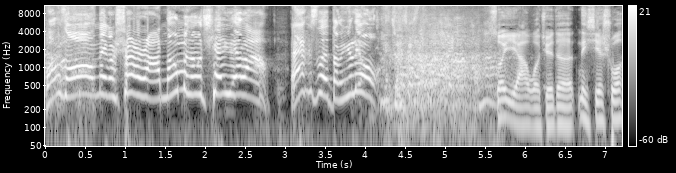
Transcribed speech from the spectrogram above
王总，那个事儿啊，能不能签约了？x 等于六。所以啊，我觉得那些说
